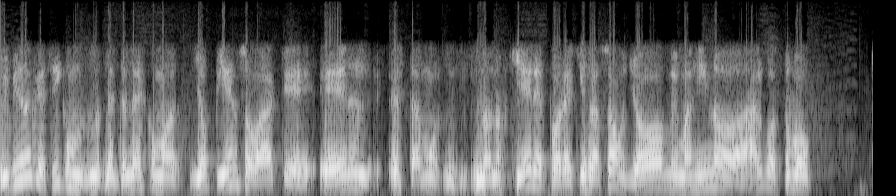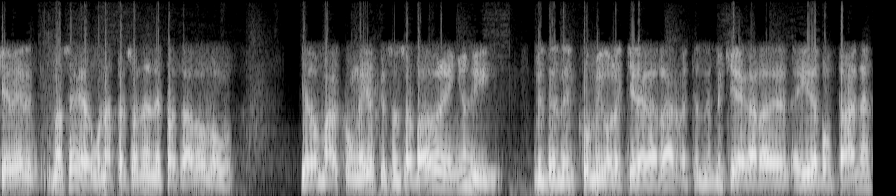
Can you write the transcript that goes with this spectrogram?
Yo pienso que sí, como, ¿me entendés? Como yo pienso, va, que él estamos, no nos quiere por X razón. Yo me imagino algo tuvo que ver, no sé, una persona en el pasado lo quedó mal con ellos que son salvadoreños y, ¿me entendés? Conmigo le quiere agarrar, ¿me entendés? Me quiere agarrar ahí de botana.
